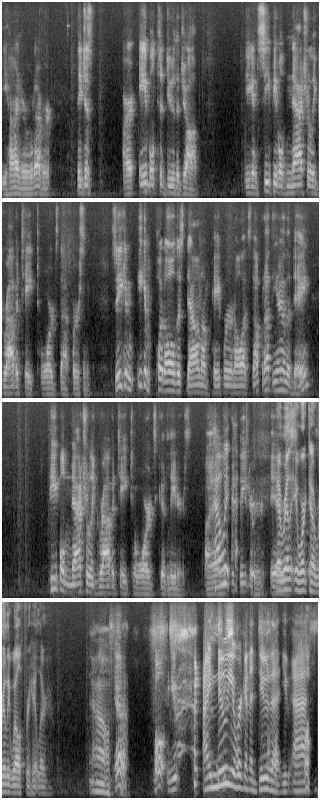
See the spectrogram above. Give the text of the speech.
behind or whatever, they just are able to do the job. You can see people naturally gravitate towards that person. So you can you can put all this down on paper and all that stuff, but at the end of the day, people naturally gravitate towards good leaders. Uh, How and a good leader is it really it worked out really well for Hitler. Oh, yeah. Well, you I knew you were gonna do that. You ass.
